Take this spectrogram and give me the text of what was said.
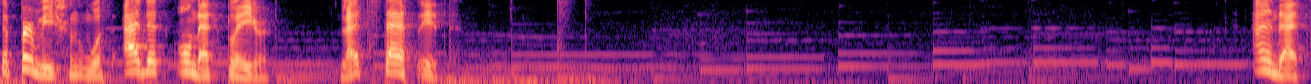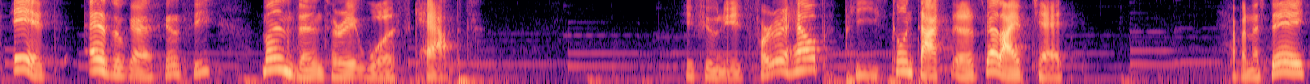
The permission was added on that player. Let's test it. And that's it. As you guys can see, my inventory was capped. If you need further help, please contact us via live chat. Have a nice day!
